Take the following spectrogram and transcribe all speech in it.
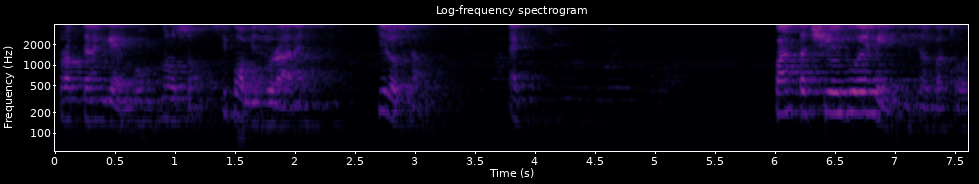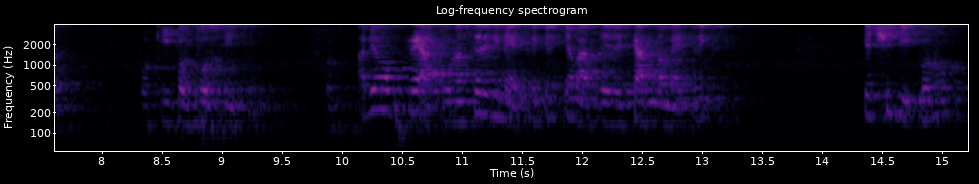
Procter Gamble? Non lo so, si può misurare? Chi lo sa? Ecco. Quanta CO2 emetti, Salvatore? Pochissimo. Col tuo sito. Abbiamo creato una serie di metriche chiamate le Karma Metrics che ci dicono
